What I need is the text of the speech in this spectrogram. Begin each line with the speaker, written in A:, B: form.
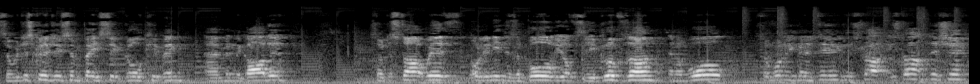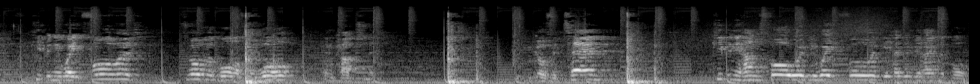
A: So we're just going to do some basic goalkeeping um, in the garden. So to start with, all you need is a ball, you obviously your gloves on, and a wall. So what are you going to do? You're going to start your start position, keeping your weight forward, throwing the ball off the wall, and catching it. You can go for 10, keeping your hands forward, your weight forward, your head behind the ball.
